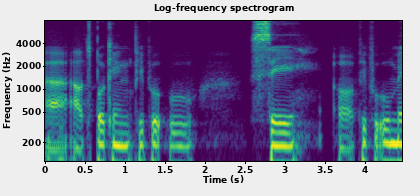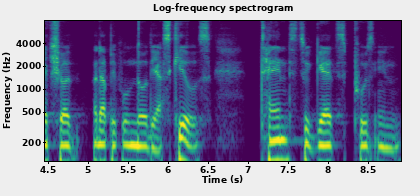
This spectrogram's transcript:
are outspoken, people who say, or people who make sure other people know their skills tend to get put in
